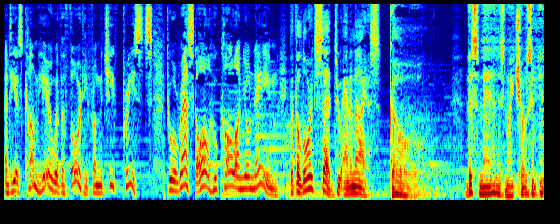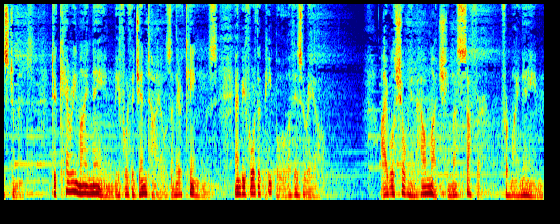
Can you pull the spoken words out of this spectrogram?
And he has come here with authority from the chief priests to arrest all who call on your name. But the Lord said to Ananias, Go. This man is my chosen instrument to carry my name before the Gentiles and their kings and before the people of Israel. I will show him how much he must suffer for my name.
